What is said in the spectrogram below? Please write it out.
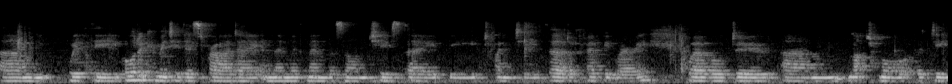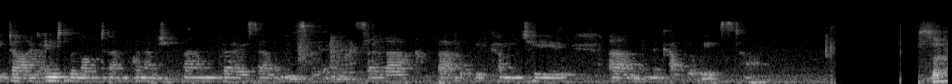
um, with the audit committee this Friday and then with members on Tuesday, the 23rd of February, where we'll do um, much more of a deep dive into the long-term financial plan and various elements within it. So that, that will be coming to you um, in a couple of weeks' time. So,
